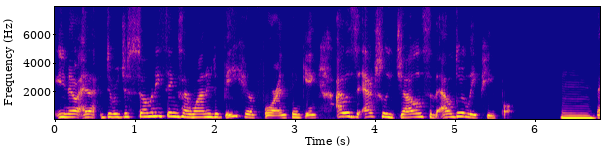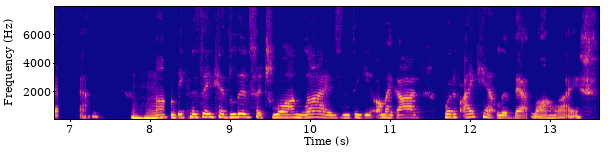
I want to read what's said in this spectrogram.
you know, and there were just so many things I wanted to be here for, and thinking I was actually jealous of elderly people mm. back then. mm-hmm. um, because they had lived such long lives and thinking, oh my God, what if I can't live that long life?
